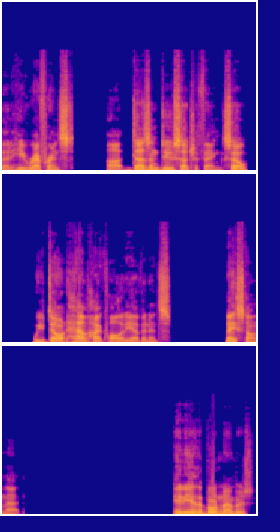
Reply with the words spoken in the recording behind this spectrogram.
that he referenced uh, doesn't do such a thing. So we don't have high quality evidence based on that. Any other board members?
